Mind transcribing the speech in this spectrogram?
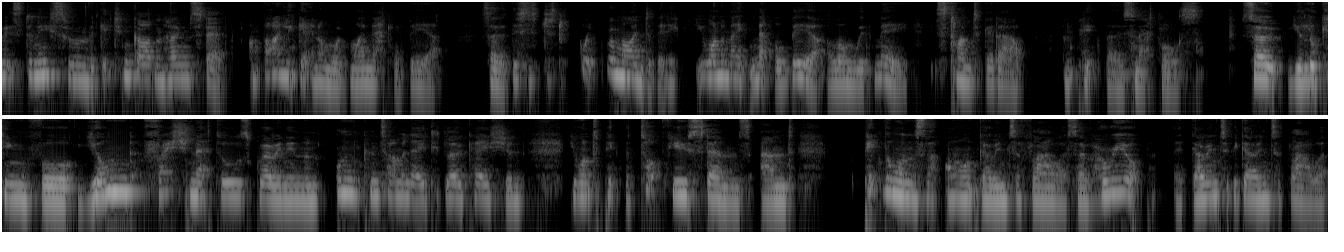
it's Denise from the Kitchen Garden Homestead. I'm finally getting on with my nettle beer. So this is just a quick reminder that if you want to make nettle beer along with me, it's time to get out and pick those nettles. So you're looking for young, fresh nettles growing in an uncontaminated location. You want to pick the top few stems and pick the ones that aren't going to flower. So hurry up they're going to be going to flower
